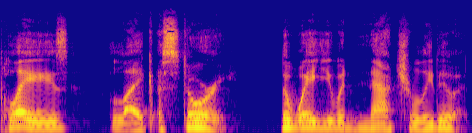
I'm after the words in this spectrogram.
plays like a story, the way you would naturally do it.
